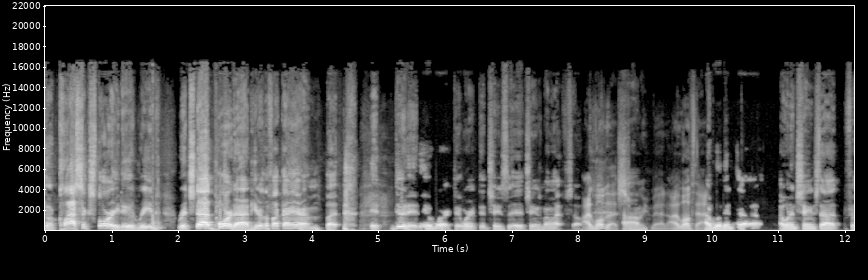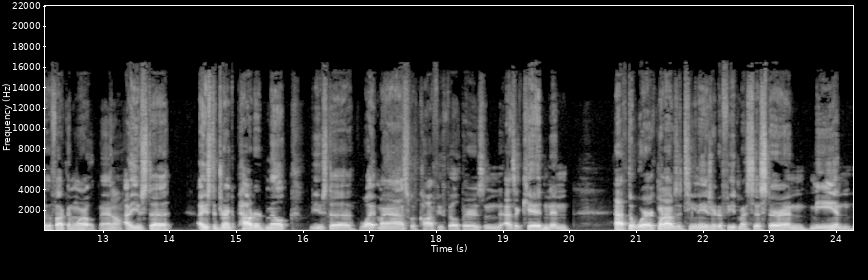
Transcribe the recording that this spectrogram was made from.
the classic story, dude. Read Rich Dad Poor Dad. Here the fuck I am. But it, dude, it, it worked. It worked. It changed. It changed my life. So I love that story, um, man. I love that. I wouldn't. Uh, I wouldn't change that for the fucking world, man. No. I used to. I used to drink powdered milk. Used to wipe my ass with coffee filters, and as a kid, and, and have to work when I was a teenager to feed my sister and me and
